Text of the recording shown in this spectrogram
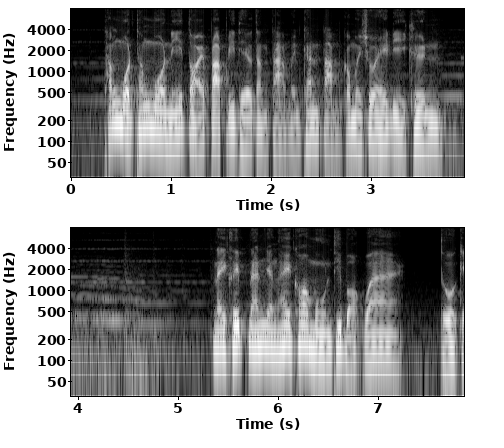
ๆ ทั้งหมดทั้งมวลนี้ต่อให้ปรับดีเทลต่างๆ เป็นขั้นต่ำก็ไม่ช่วยให้ดีขึ้น ในคลิปนั้นยังให้ข้อมูลที่บอกว่า ตัวเก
